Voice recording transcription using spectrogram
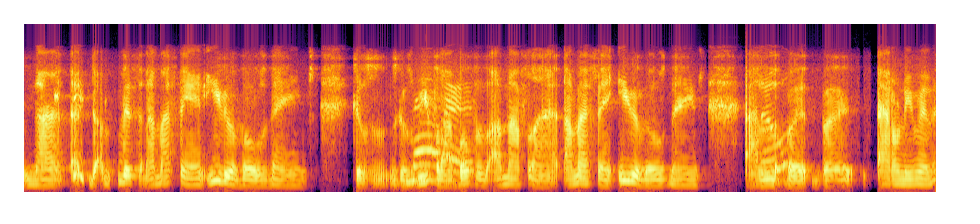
Not, uh, listen, I'm not saying either of those names because we fly both of. I'm not flying. I'm not saying either of those names. I No. but but I don't even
